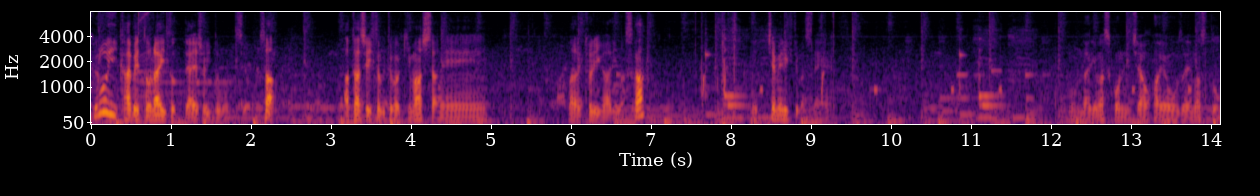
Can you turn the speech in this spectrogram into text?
黒い壁とライトって相性いいと思うんですよ。さあ新しい人々が来ましたね。まだ距離がありますか？めっちゃメール来てますね。問題あります。こんにちは。おはようございます。と。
